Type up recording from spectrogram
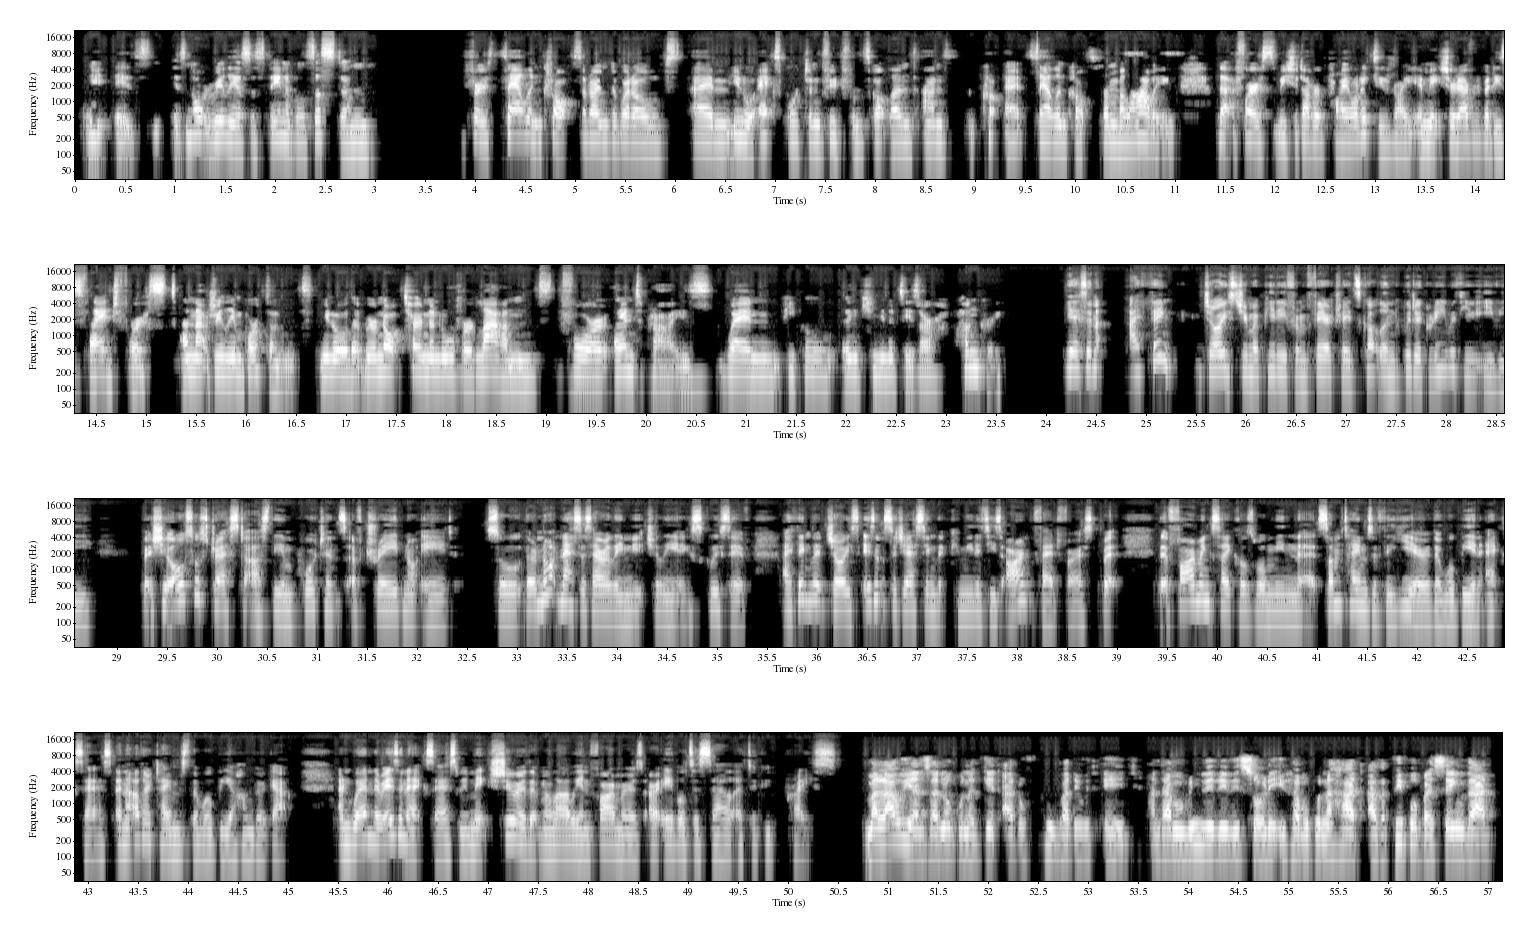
it's it's not really a sustainable system for selling crops around the world. Um, you know, exporting food from Scotland and uh, selling crops from Malawi. That first we should have our priorities right and make sure everybody's fed first, and that's really important. You know that we're not turning over land for enterprise when people in communities are hungry. Yes, and I think Joyce Jumapiri from Fairtrade Scotland would agree with you, Evie, but she also stressed to us the importance of trade, not aid. So they're not necessarily mutually exclusive. I think that Joyce isn't suggesting that communities aren't fed first, but that farming cycles will mean that at some times of the year there will be an excess and at other times there will be a hunger gap. And when there is an excess, we make sure that Malawian farmers are able to sell at a good price. Malawians are not going to get out of poverty with aid. And I'm really, really sorry if I'm going to hurt other people by saying that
